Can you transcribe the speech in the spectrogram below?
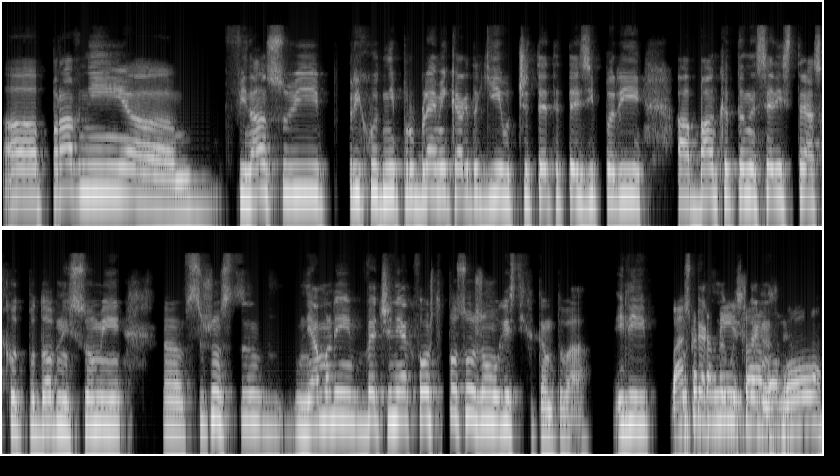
а, правни, а, финансови, приходни проблеми, как да ги отчетете тези пари, а банката не се ли стряска от подобни суми? А, всъщност няма ли вече някаква още по-сложна логистика към това? Или банката ми, да слава Богу,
